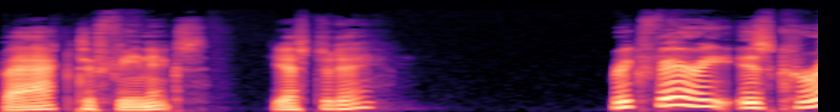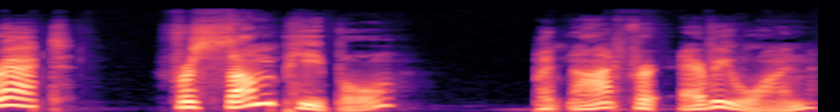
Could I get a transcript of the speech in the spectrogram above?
back to Phoenix yesterday. Rick Ferri is correct for some people, but not for everyone.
